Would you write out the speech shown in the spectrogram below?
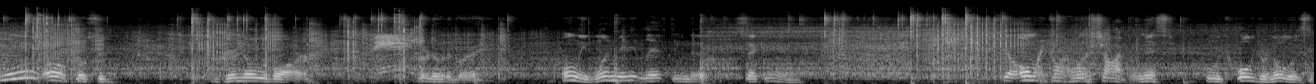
Oh, posted. Granola bar. Granola bar. Only one minute left in the second half. Yo, oh my god, what a shot. I missed. Holy, holy granolas.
